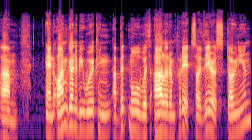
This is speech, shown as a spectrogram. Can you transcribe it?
Um, and I'm going to be working a bit more with Arlet and Paret. So they're Estonian.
